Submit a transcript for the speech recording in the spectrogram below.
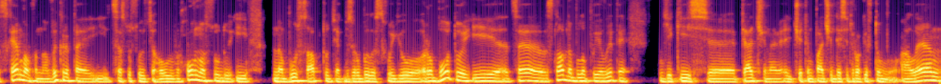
схема, вона викрита, і це стосується голови Верховного суду і НАБУ САП тут якби зробили свою роботу, і це складно було появити якісь 5 чи навіть чи тим паче 10 років тому. Але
